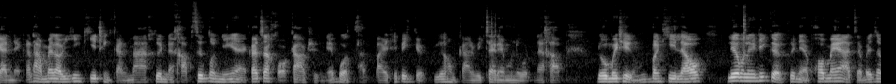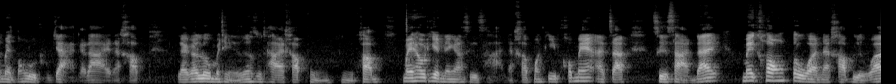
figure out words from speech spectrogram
กันเนี่ยก็ทำให้เรายิ่งคิดถึงกันมากขึ้นนะครับ ซึ่งตรงนี้เนี่ยก็จะขอกล่าวถึงในบทถัดไปที่เป็นเกี่ยวกับเรื่องของการวิจัยในมนุษย์นะครับรวมไปถึงบางทีแล้วเรื่องบางเรื่องที่เกิดขึ้นเนี่ยพ่อแม่อาจจะไม่จำเป็นต้องรู้ทุกอย่างก็ได้นะครับ แล้วก็รวมไปถึงเรื่องสุดท้ายครับถึงถึงความไม่เท่าเทียมในการสื่อสารนะครับบางทีพ่อแม่อาจจะสื่อสารได้ไม่คล่องตัวนะครับหรือว่า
